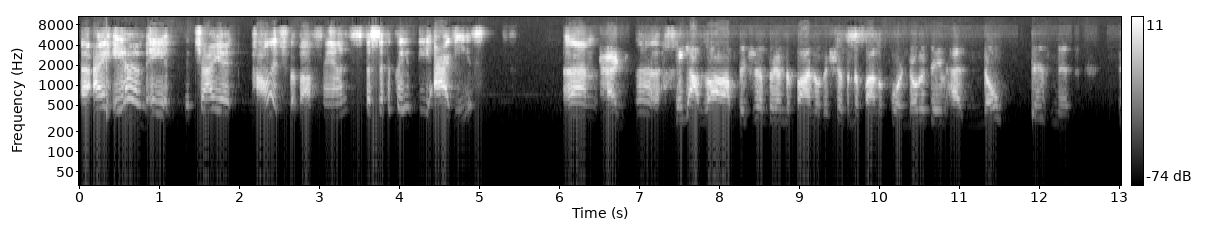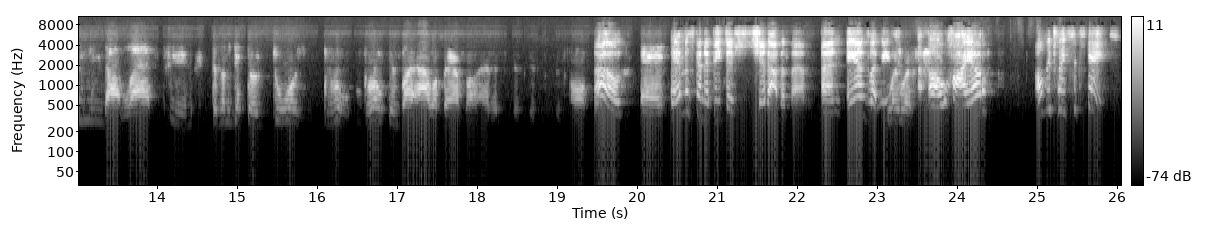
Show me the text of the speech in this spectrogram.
Uh, I am a, a giant college football fan, specifically the Aggies. Um, Ag- uh, They got robbed. They should have been in the final. They should have been in the final four. Notre Dame has no business being that last team. They're going to get their doors bro- broken by Alabama, and it's awful. oh, And Bama's going to beat the shit out of them. And and let me Wait, wait. Ohio only played six games.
